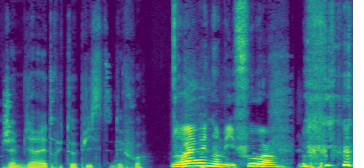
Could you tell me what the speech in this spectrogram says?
J'aime bien être utopiste, des fois. Ouais, ouais, non, mais il faut, hein.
